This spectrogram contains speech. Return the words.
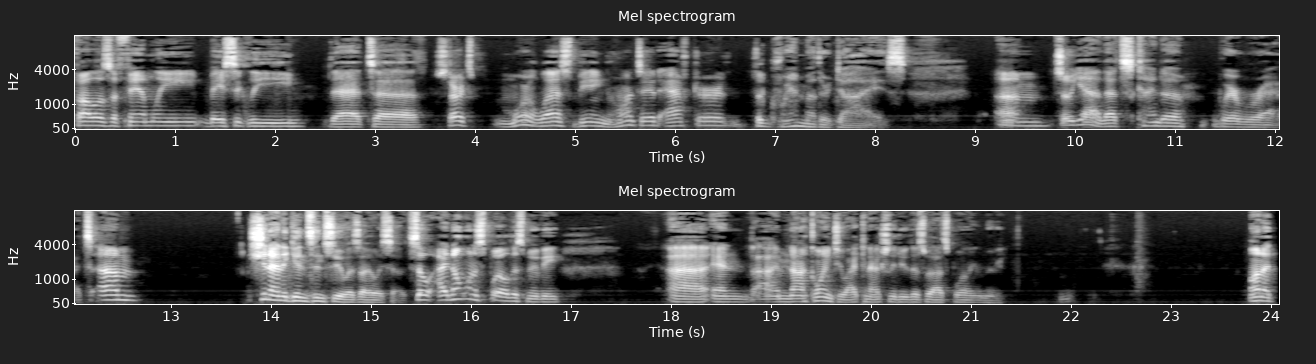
Follows a family basically that uh, starts more or less being haunted after the grandmother dies. Um, so yeah, that's kind of where we're at. Um, shenanigans ensue, as I always say. So I don't want to spoil this movie, uh, and I'm not going to. I can actually do this without spoiling the movie. On a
